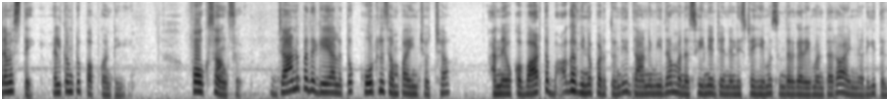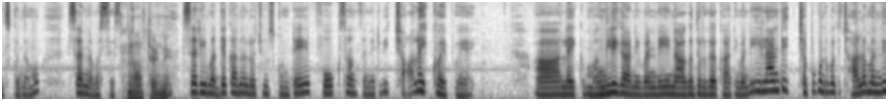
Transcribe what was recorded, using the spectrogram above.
నమస్తే welcome to Popcorn TV. Folk songs. జానపద గేయాలతో కోట్లు సంపాదించవచ్చా అనే ఒక వార్త బాగా వినపడుతుంది. దాని మీద మన సీనియర్ జర్నలిస్ట్ హేమసుందర్ గారు ఏమంటారో ఆయన అడిగి తెలుసుకుందాము. సార్ నమస్తే సార్. నమస్తే అండి. సార్ ఈ మధ్యకాలంలో చూసుకుంటే ఫోక్ సాంగ్స్ అనేటివి చాలా ఎక్కువైపోయాయి. లైక్ మంగ్లీ కానివ్వండి నాగదుర్గ కానివ్వండి ఇలాంటి చెప్పుకుంటూ పోతే చాలామంది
